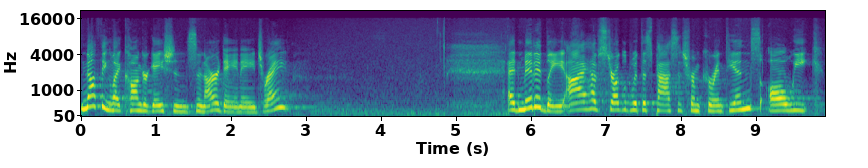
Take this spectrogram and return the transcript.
Nothing like congregations in our day and age, right? Admittedly, I have struggled with this passage from Corinthians all week.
